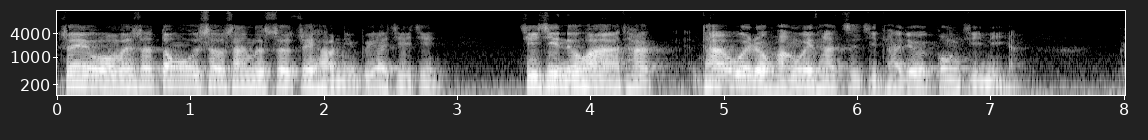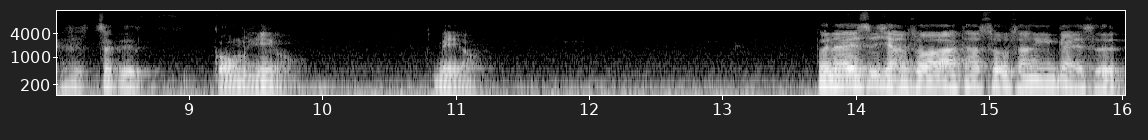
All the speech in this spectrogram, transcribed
所以我们说，动物受伤的时候，最好你不要接近。接近的话，它它为了防卫它自己，它就会攻击你啊。可是这个狗没有，没有。本来是想说啊，他受伤应该是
